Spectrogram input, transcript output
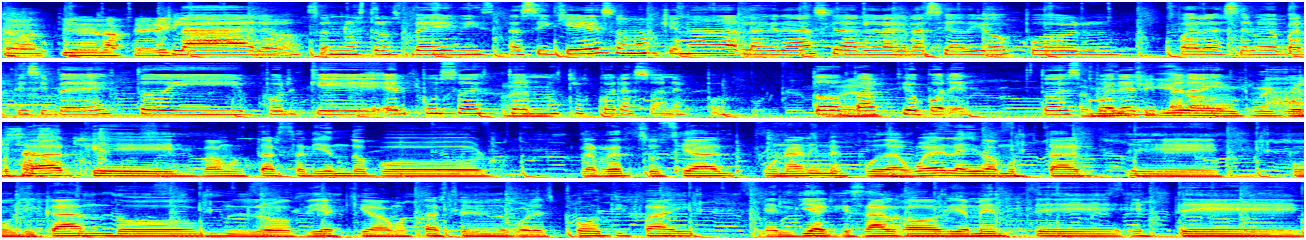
se mantiene la fe. Claro, son nuestros babies. Así que eso, más que nada, dar las gracias, darle las gracias a Dios por, por hacerme partícipe de esto y porque Él puso esto en nuestros corazones. po. Todo partió por él. Todo es También, por él y para él. recordar que vamos a estar saliendo por la red social Unánimes Pudahuel. Ahí vamos a estar eh, publicando los días que vamos a estar saliendo por Spotify. El día que salga, obviamente, este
